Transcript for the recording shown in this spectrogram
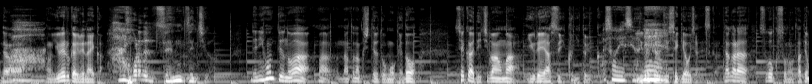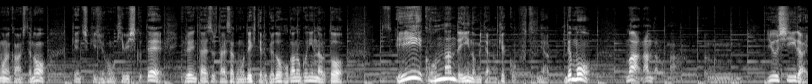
だあからうん揺れるか揺れないか、はい。これで全然違う。で日本っていうのはまあなんとなく知ってると思うけど世界で一番まあ揺れやすい国というかそうですよ揺れてるね。実績が多いじゃないですか。だからすごくその建物に関しての建築基準法も厳しくて揺れに対する対策もできてるけど他の国になるとえー、こんなんでいいのみたいなの結構普通にある。でもまあなんだろうな、うん、有史以来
